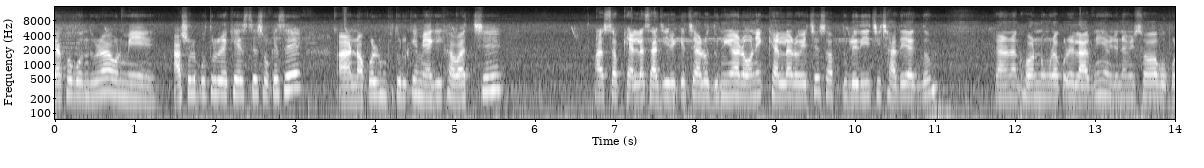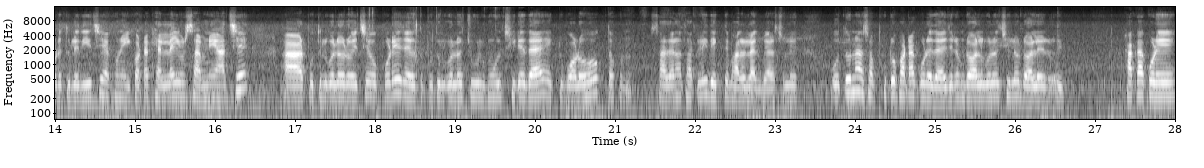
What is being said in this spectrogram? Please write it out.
দেখো বন্ধুরা, ওর মেয়ে আসল পুতুল রেখে এসছে শোকেসে, আর নকল পুতুলকে ম্যাগি খাওয়াচ্ছে। আর সব খেলনা সাজিয়ে রেখেছে আরও দুনিয়ার অনেক খেলনা রয়েছে, সব তুলে দিয়েছি ছাদে একদম। কেননা ঘর নোংরা করে লাভ নেই, ওই জন্য আমি সব ওপরে তুলে দিয়েছি। এখন এই কটা খেললাই ওর সামনে আছে। আর পুতুলগুলো রয়েছে ওপরে যেহেতু পুতুলগুলো চুল মুল ছিঁড়ে দেয় একটু বড় হোক তখন সাজানো থাকলেই দেখতে ভালো লাগবে। আসলে ও তো না সব ফুটো ফাটা করে দেয় যেরকম ডলগুলো ছিল ডলের ওই ফাঁকা করে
